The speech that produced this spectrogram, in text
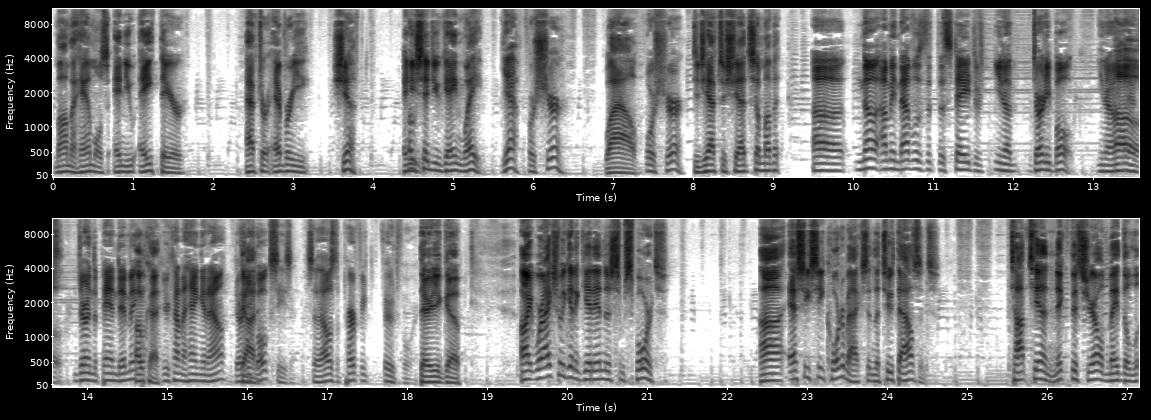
Mama Hamil's and you ate there after every shift. And you Oh. said you gained weight. Yeah, for sure, Wow. for sure. Did you have to shed some of it? Uh, no, I mean that was at the stage of you know dirty bulk. You know, Oh. During the pandemic. Okay. you're kind of hanging out. Dirty Got it. bulk season, so that was the perfect food for it. There you go. All right, we're actually going to get into some sports. Uh, SEC quarterbacks in the 2000s. Top 10. Nick Fitzgerald made the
